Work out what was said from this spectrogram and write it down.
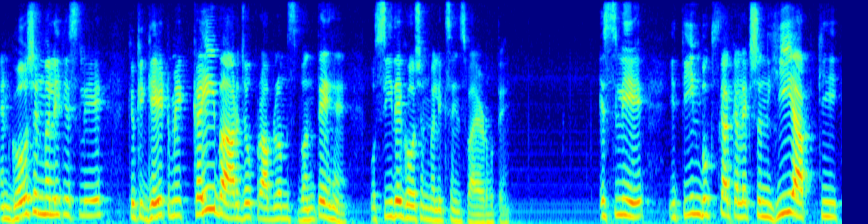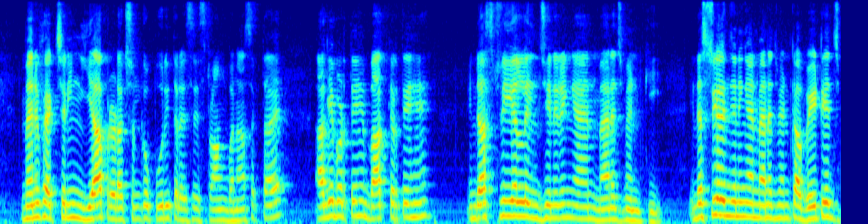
एंड घोष एंड मलिक इसलिए, क्योंकि गेट में कई बार जो प्रॉब्लम्स बनते हैं, वो सीधे घोष एंड मलिक से इंस्पायर्ड होते हैं। इसलिए ये तीन बुक्स का कलेक्शन ही आपकी मैन्युफैक्चरिंग या प्रोडक्शन को पूरी तरह से स्ट्रांग बना सकता है। आगे बढ़ते हैं, बात करते हैं इंडस्ट्रियल इंजीनियरिंग एंड मैनेजमेंट की। इंडस्ट्रियल इंजीनियरिंग एंड मैनेजमेंट का वेटेज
